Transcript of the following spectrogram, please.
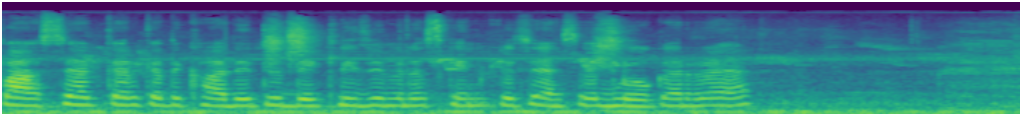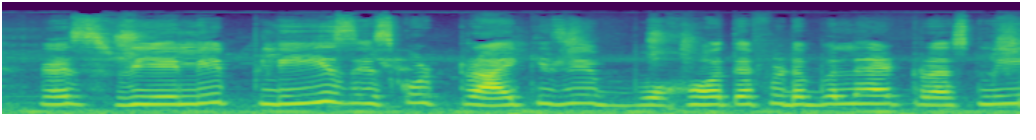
पास से आकर करके दिखा देती हूँ. देख लीजिए मेरा स्किन कुछ ऐसे ग्लो कर रहा है. गैस रियली प्लीज़ इसको ट्राई कीजिए. बहुत एफोर्डेबल है. ट्रस्ट मी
